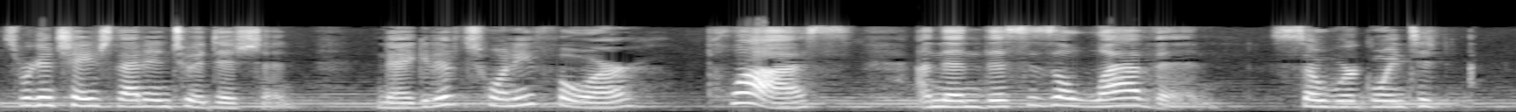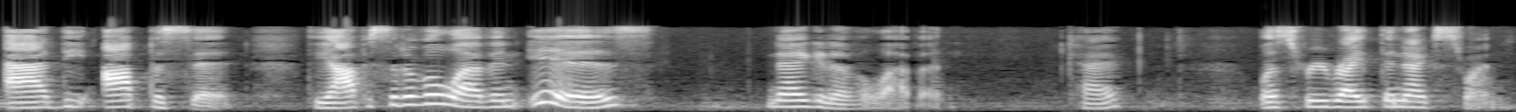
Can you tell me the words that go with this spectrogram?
So we're going to change that into addition. Negative 24 plus, and then this is 11. So we're going to add the opposite. The opposite of 11 is negative 11. Okay, let's rewrite the next one.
